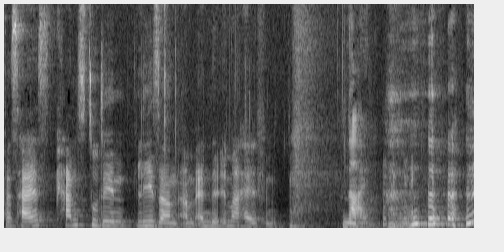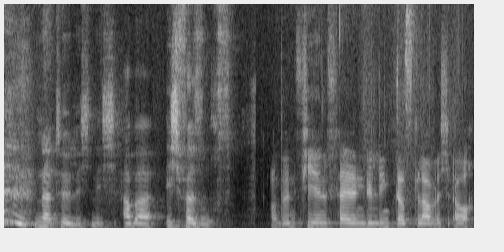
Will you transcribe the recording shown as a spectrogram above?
Das heißt, kannst du den Lesern am Ende immer helfen? Nein, natürlich nicht. Aber ich versuch's. Und in vielen Fällen gelingt das, glaube ich, auch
